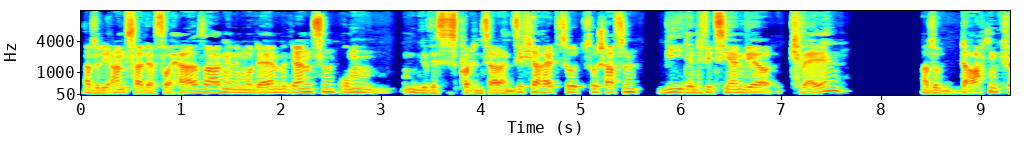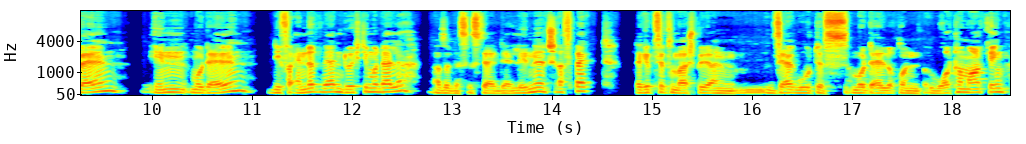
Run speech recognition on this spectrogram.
also die Anzahl der Vorhersagen in den Modellen begrenzen, um ein gewisses Potenzial an Sicherheit zu, zu schaffen. Wie identifizieren wir Quellen, also Datenquellen in Modellen, die verändert werden durch die Modelle. Also das ist der, der Lineage-Aspekt. Da gibt es ja zum Beispiel ein sehr gutes Modell rund Watermarking,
